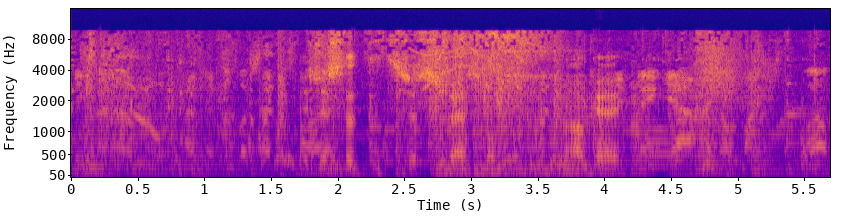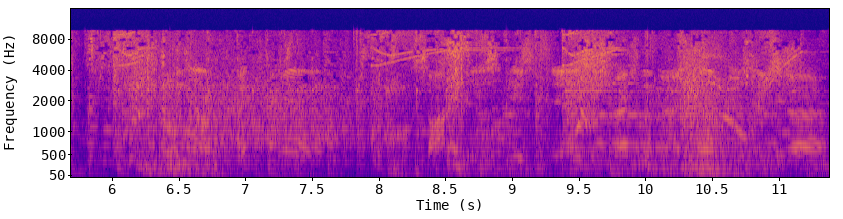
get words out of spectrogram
he. It looks like it's. It's just that it's just stressful. Okay. Yeah, I know fine. Well, you know, I. Sonic is, is, is a matchup. It's just, uh.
